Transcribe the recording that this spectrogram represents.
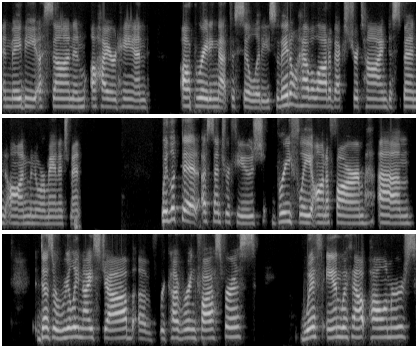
and maybe a son and a hired hand operating that facility. So they don't have a lot of extra time to spend on manure management. We looked at a centrifuge briefly on a farm. Um, does a really nice job of recovering phosphorus with and without polymers.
